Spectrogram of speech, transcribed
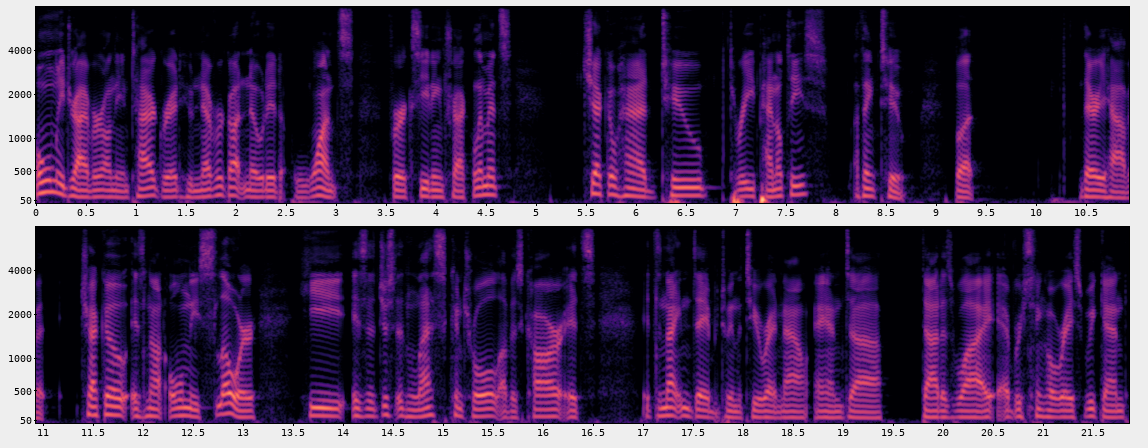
only driver on the entire grid who never got noted once for exceeding track limits. Checo had two three penalties. I think two. But there you have it. Checo is not only slower, he is just in less control of his car. It's it's night and day between the two right now, and uh, that is why every single race weekend,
